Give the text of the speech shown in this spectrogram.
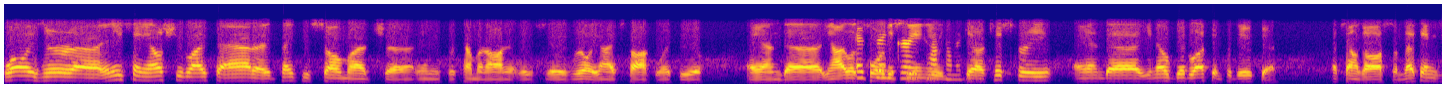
Well, is there uh, anything else you'd like to add? Uh, thank you so much, uh, Amy, for coming on. It was it was really nice talking with you, and uh, you know I look It's forward to seeing you the you. art history, and uh, you know good luck in Paducah. That sounds awesome. That thing's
